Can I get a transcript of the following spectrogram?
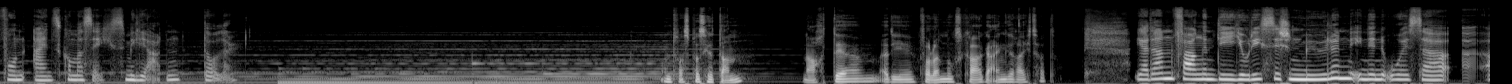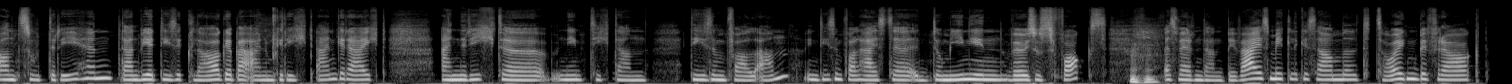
von 1,6 Milliarden Dollar. Und was passiert dann, nachdem er die Verleumdungsklage eingereicht hat? Ja, dann fangen die juristischen Mühlen in den USA an zu drehen. Dann wird diese Klage bei einem Gericht eingereicht. Ein Richter nimmt sich dann diesem Fall an. In diesem Fall heißt er Dominion versus Fox. Mhm. Es werden dann Beweismittel gesammelt, Zeugen befragt.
